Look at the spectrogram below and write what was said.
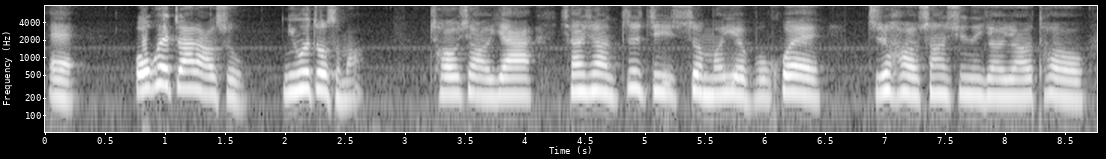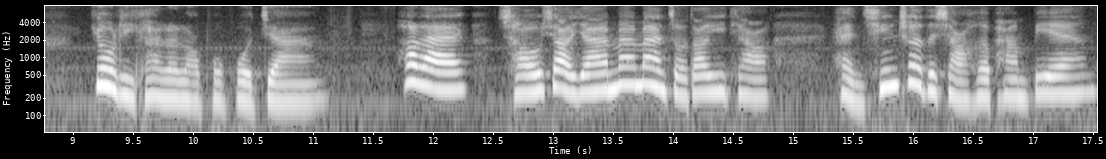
哎，我会抓老鼠，你会做什么？”丑小鸭想想自己什么也不会，只好伤心地摇摇头，又离开了老婆婆家。后来，丑小鸭慢慢走到一条很清澈的小河旁边。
